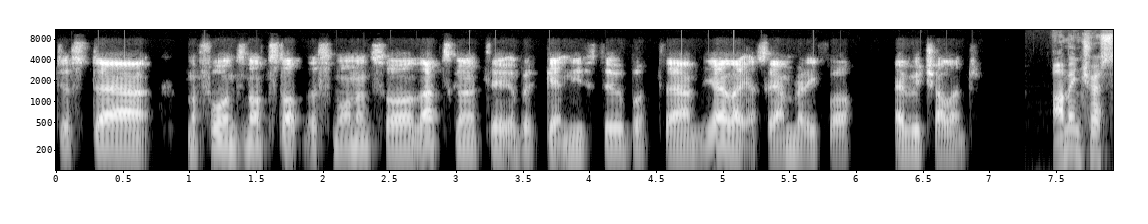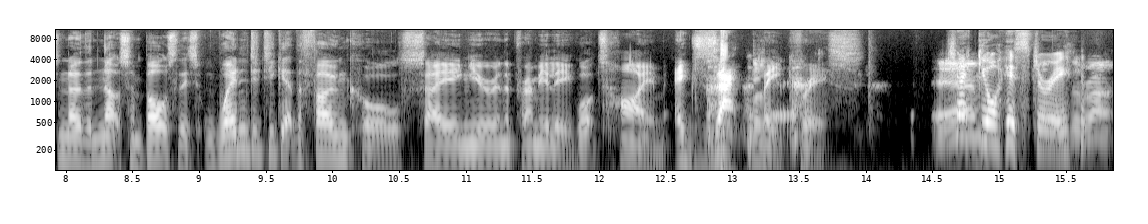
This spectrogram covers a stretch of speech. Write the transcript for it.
just uh, my phone's not stopped this morning, so that's gonna take a bit getting used to. But um, yeah, like I say, I'm ready for every challenge. I'm interested to know the nuts and bolts of this. When did you get the phone call saying you were in the Premier League? What time exactly, Chris? Check Um, your It history. was around,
